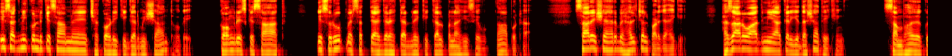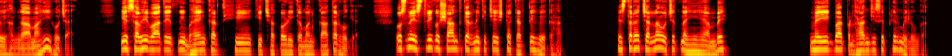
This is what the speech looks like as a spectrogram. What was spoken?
इस अग्निकुंड के सामने छकौड़ी की गर्मी शांत हो गई। कांग्रेस के साथ इस रूप में सत्याग्रह करने की कल्पना ही से वो काँप उठा। सारे शहर में हलचल पड़ जाएगी। हज़ारों आदमी आकर ये दशा देखेंगे। संभव है कोई हंगामा ही हो जाए। ये सभी बातें इतनी भयंकर थीं कि छकौड़ी का मन कातर हो गया। उसने स्त्री को शांत करने की चेष्टा करते हुए कहा, इस तरह चलना उचित नहीं है अंबे मैं एक बार प्रधान जी से फिर मिलूँगा।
